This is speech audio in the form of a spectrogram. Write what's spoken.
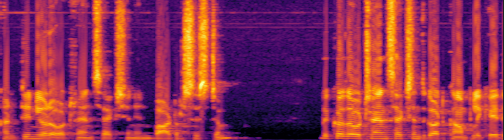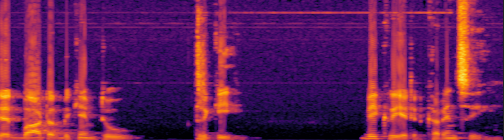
continued our transaction in barter system. Because our transactions got complicated, barter became too tricky. We created currency.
